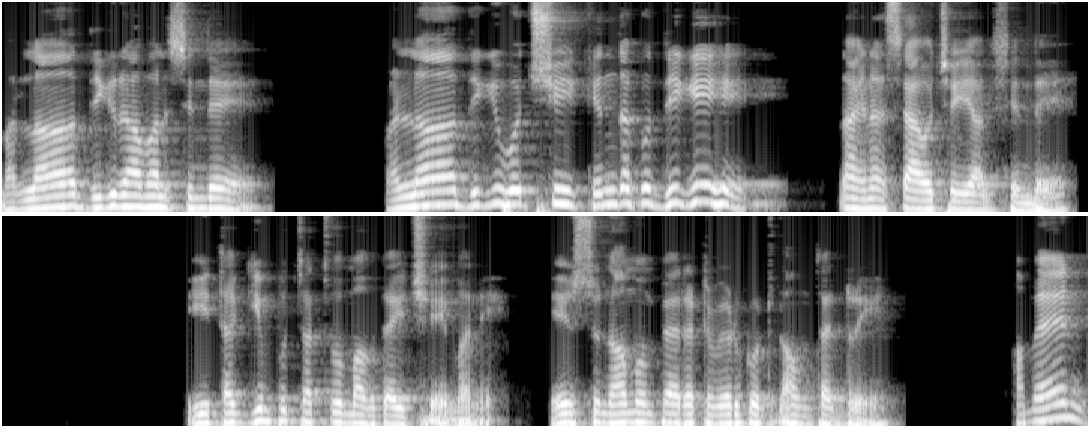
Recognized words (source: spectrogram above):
మళ్ళా దిగి రావాల్సిందే. మళ్ళా దిగి వచ్చి కిందకు దిగి నాయన సేవ చేయాల్సిందే. ఈ తగ్గింపు తత్వం మాకు దయచేయమని. ఏసునామం పేరట వేడుకుంటున్నాం తండ్రి. అమెన్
